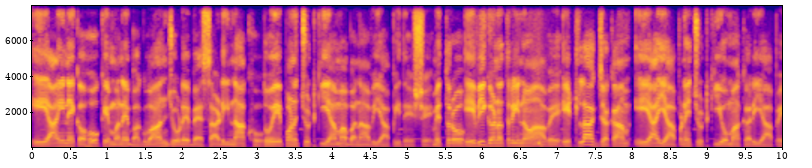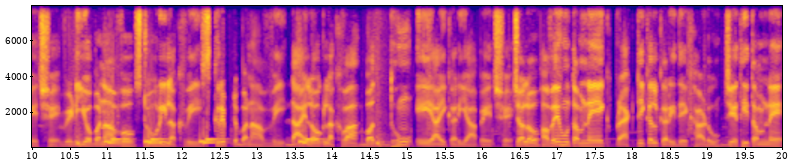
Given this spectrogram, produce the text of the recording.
એઆઈ ને કહો કે મને ભગવાન જોડે બેસાડી નાખો, તો એ પણ ચુટકીયામાં બનાવી આપી દેશે. મિત્રો, એવી ગણતરી ન આવે, એટલાક જકામ એઆઈ આપણે ચુટકીઓમાં કરી આપે છે. વીડિયો બનાવવો, સ્ટોરી લખવી, સ્ક્રિપ્ટ બનાવવી, ડાયલોગ લખવા, બધું એઆઈ કરી આપે છે. ચલો, હવે હું તમને એક પ્રેક્ટિકલ કરી દેખાડું, જેથી તમને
